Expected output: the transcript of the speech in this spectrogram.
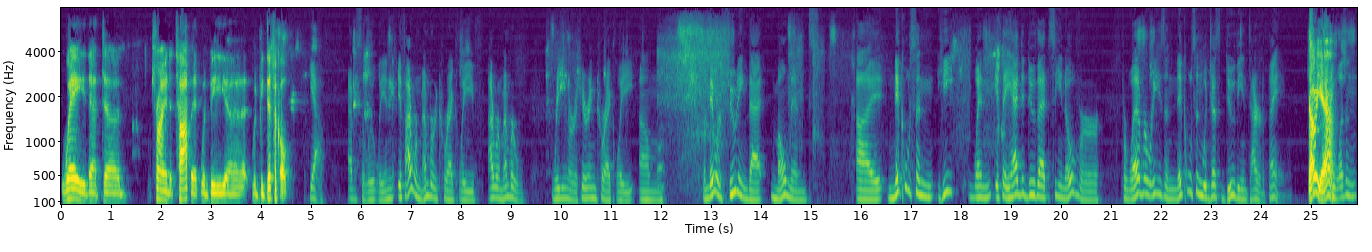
way that uh, trying to top it would be uh, would be difficult. yeah. Absolutely. And if I remember correctly, I remember reading or hearing correctly, um, when they were shooting that moment, uh, Nicholson, he, when, if they had to do that scene over, for whatever reason, Nicholson would just do the entire thing. Oh, yeah. It wasn't,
